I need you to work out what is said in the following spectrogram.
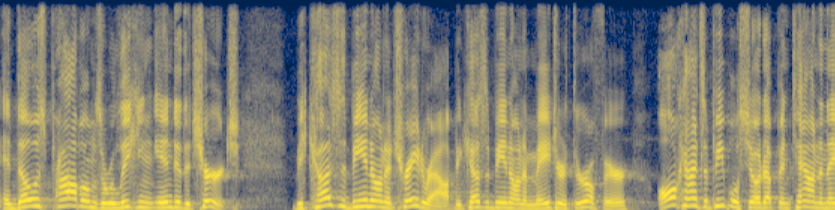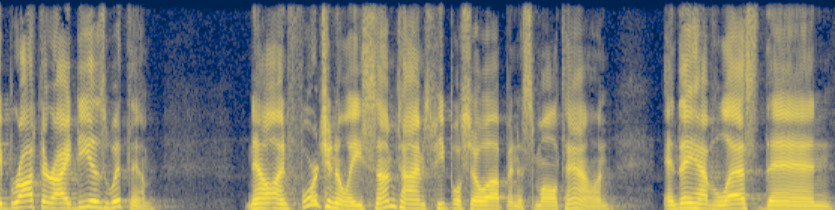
and those problems were leaking into the church. Because of being on a trade route, because of being on a major thoroughfare, all kinds of people showed up in town and they brought their ideas with them. Now, unfortunately, sometimes people show up in a small town and they have less than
